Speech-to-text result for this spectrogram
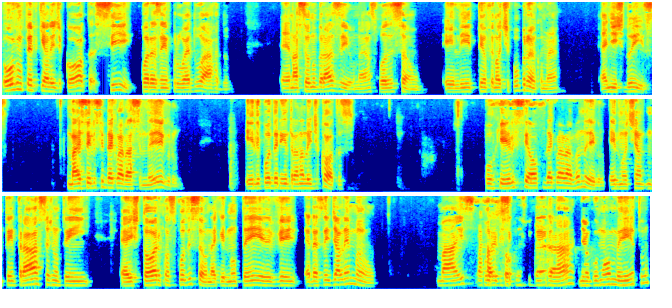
houve um tempo que a lei de cota, se, por exemplo, o Eduardo eh, nasceu no Brasil, né? A exposição, ele tem o fenotipo branco, né? É nítido isso. Mas se ele se declarasse negro, ele poderia entrar na lei de cotas. Porque ele se autodeclarava negro. Ele não tinha, não tem traços, não tem é, história com a exposição, né? Que ele não tem, ele veio, é descendente de alemão. Mas, Mas por ele se considerar, em algum momento,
